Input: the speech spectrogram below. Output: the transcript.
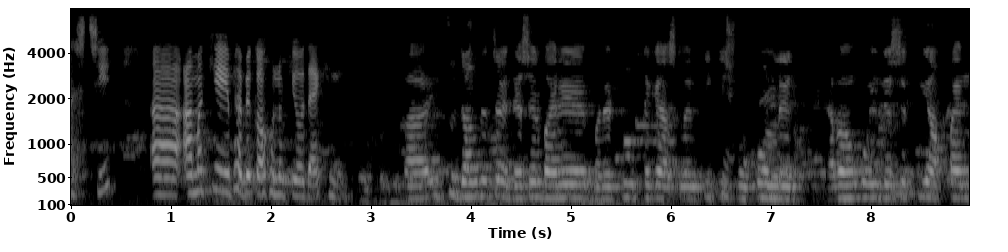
আসছি। আমাকে এভাবে কখনো কেউ দেখেনি। একটু জানতে চাই দেশের বাইরে মানে ট্যুর থেকে আসলেন কি কি শো করলেন এবং ওই দেশে কি আপ্যায়ন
